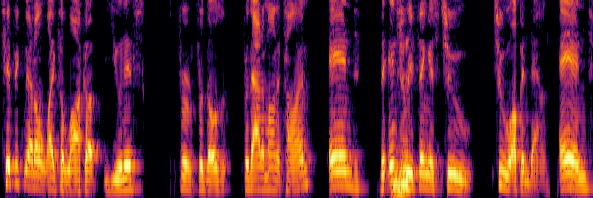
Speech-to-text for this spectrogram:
typically I don't like to lock up units for for those for that amount of time and the mm-hmm. injury thing is too too up and down. And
